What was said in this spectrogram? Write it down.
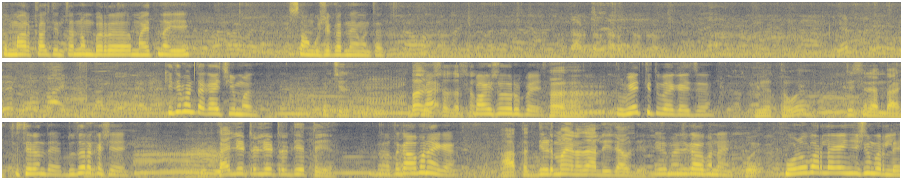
तर मालकाला त्यांचा नंबर माहीत नाही आहे सांगू शकत नाही म्हणतात. किती म्हणता गायची किंमत? बावीस हजार बावीस हजार रुपये. हां हां. वेद किती आहे गायचं? येतो होय तिसऱ्यांदा आहे. तिसऱ्यांदा आहे. दुधाला कशी आहे? काय लिटर लिटर देते? बरं आता गाव पण आहे का? आता दीड महिना झाली लावली दीड महिन्याचं गाव पण आहे. होय. ओळू भरला का इंजेक्शन भरले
